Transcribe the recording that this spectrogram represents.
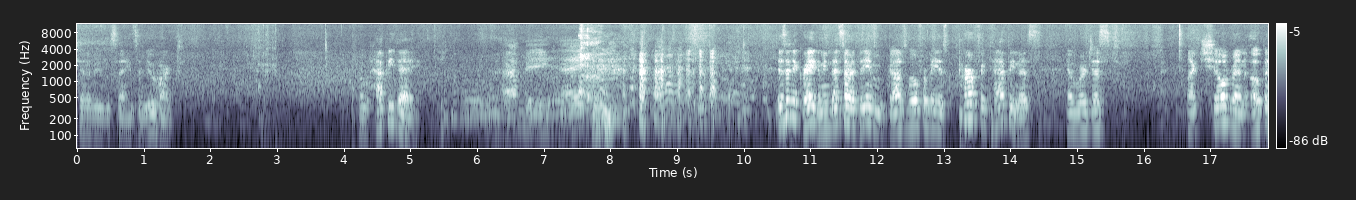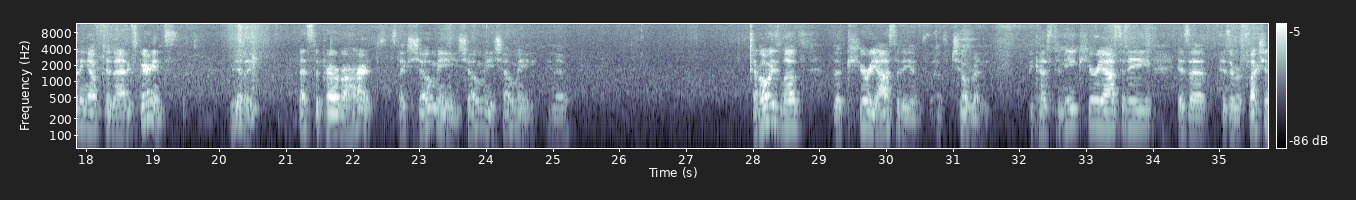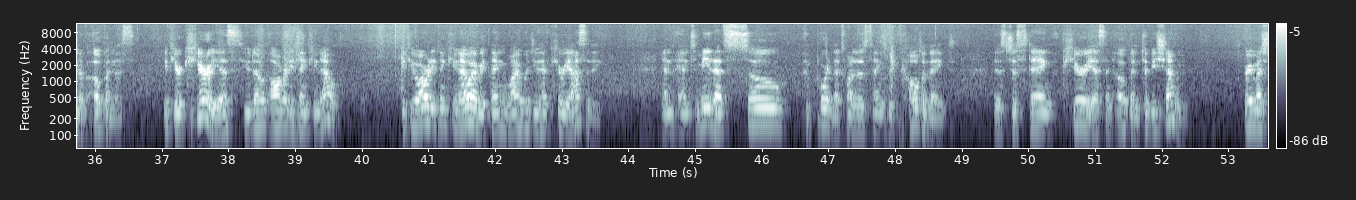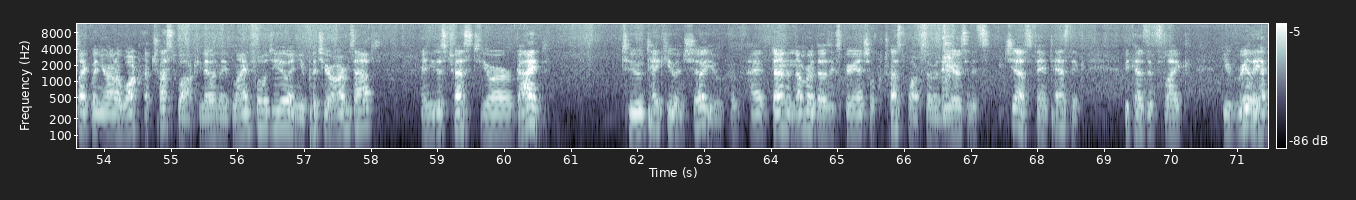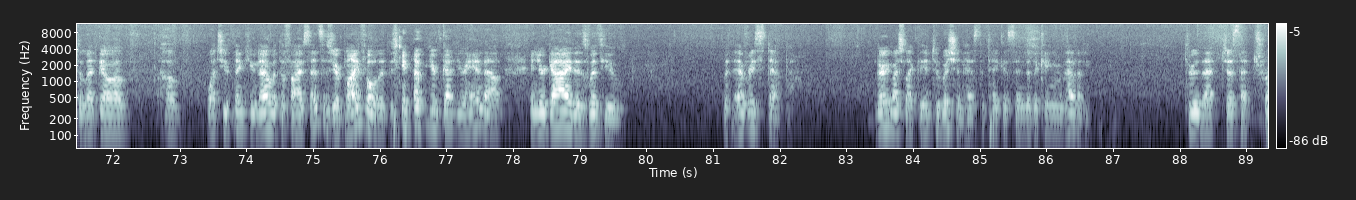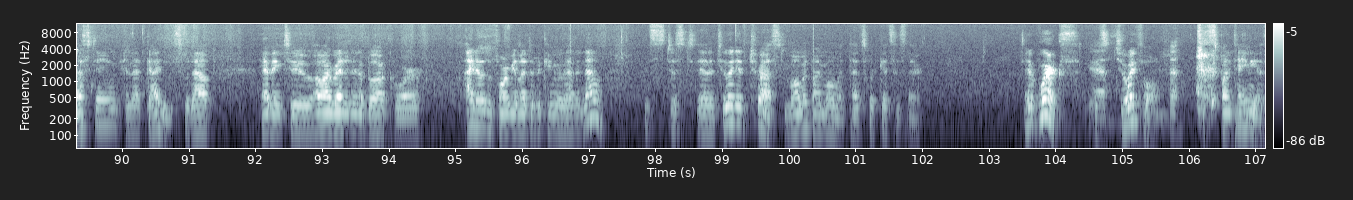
Genevieve was saying, it's a new heart. Oh, happy day. Oh, Happy day. Isn't it great? I mean, that's our theme. God's will for me is perfect happiness, and we're just like children opening up to that experience. Really. That's the prayer of our hearts. It's like, show me, show me, show me, you know. I've always loved the curiosity of, of children because to me curiosity is a, is a reflection of openness. If you're curious, you don't already think you know. If you already think you know everything, why would you have curiosity? And, and to me that's so important, that's one of those things we cultivate, is just staying curious and open to be shown. Very much like when you're on a walk, a trust walk, you know, and they blindfold you and you put your arms out, and you just trust your guide to take you and show you. I've done a number of those experiential trust walks over the years and it's just fantastic because it's like you really have to let go of, of what you think you know with the five senses. You're blindfolded, you know, you've got your hand out and your guide is with you with every step. Very much like the intuition has to take us into the kingdom of heaven through that, just that trusting and that guidance without having to, oh, I read it in a book, or I know the formula to the kingdom of heaven. No, it's just an intuitive trust, moment by moment. That's what gets us there. And it works. Yeah. It's joyful. it's spontaneous.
